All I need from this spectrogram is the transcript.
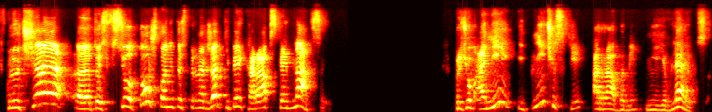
включая, э, то есть все то, что они то есть, принадлежат теперь к арабской нации. Причем они этнически арабами не являются.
